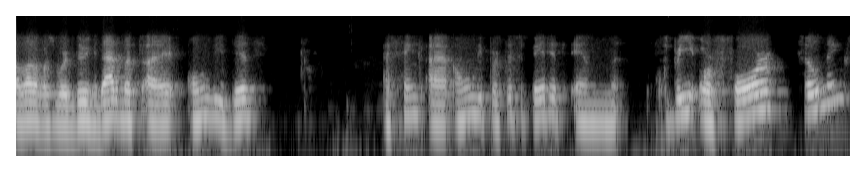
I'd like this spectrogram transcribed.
a lot of us were doing that but i only did i think i only participated in three or four filmings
